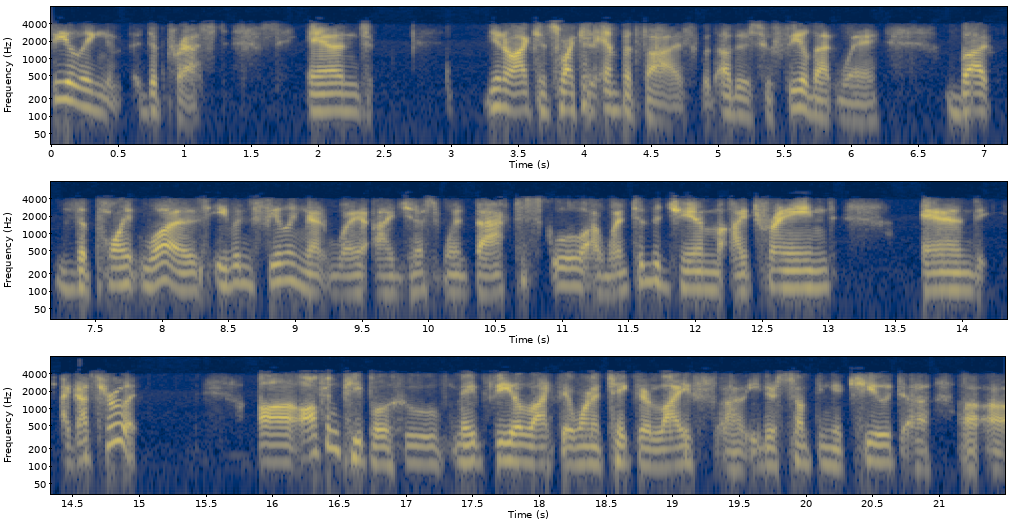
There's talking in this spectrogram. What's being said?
feeling depressed. And you know, I can so I can empathize with others who feel that way. But the point was, even feeling that way, I just went back to school. I went to the gym. I trained, and I got through it. Uh, often people who may feel like they want to take their life, uh, either something acute, uh, a,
